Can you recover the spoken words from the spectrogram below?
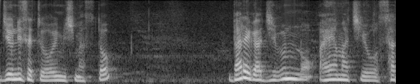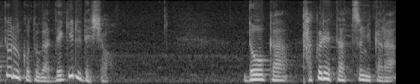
12節をお読みしますと誰が自分の過ちを悟ることができるでしょう。どうか隠れた罪から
